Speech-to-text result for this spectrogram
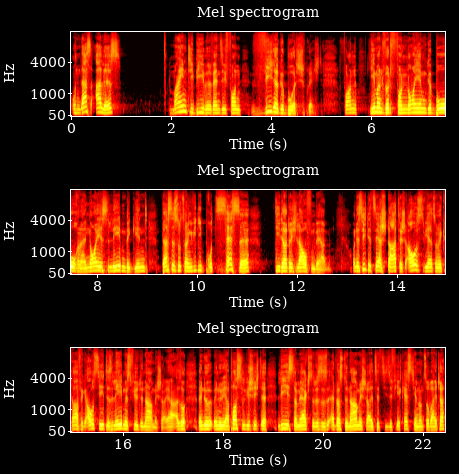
Und das alles meint die Bibel, wenn sie von Wiedergeburt spricht. Von jemand wird von neuem geboren, ein neues Leben beginnt. Das ist sozusagen wie die Prozesse, die dadurch laufen werden. Und es sieht jetzt sehr statisch aus, wie halt so eine Grafik aussieht. Das Leben ist viel dynamischer. Ja? Also wenn du, wenn du die Apostelgeschichte liest, dann merkst du, das ist etwas dynamischer als jetzt diese vier Kästchen und so weiter.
